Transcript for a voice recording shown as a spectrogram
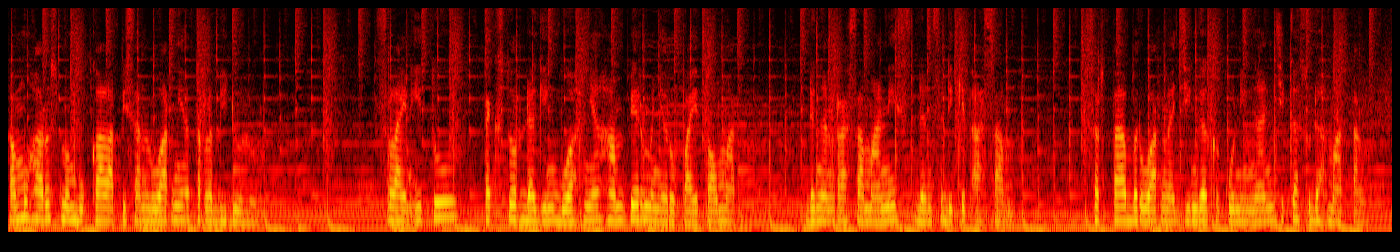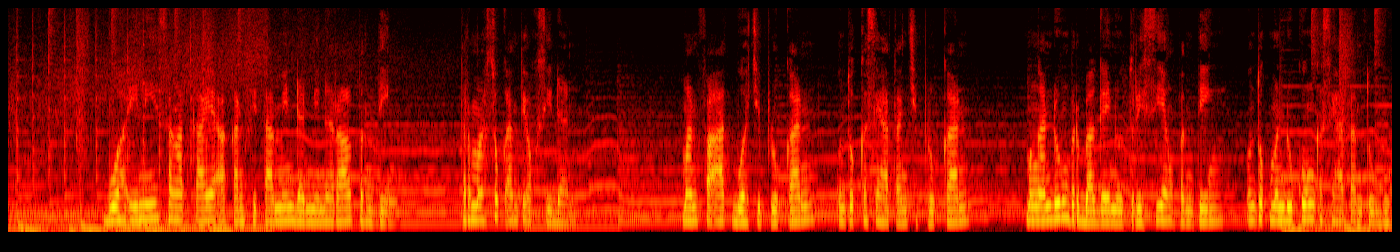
kamu harus membuka lapisan luarnya terlebih dulu. Selain itu, tekstur daging buahnya hampir menyerupai tomat, dengan rasa manis dan sedikit asam, serta berwarna jingga kekuningan jika sudah matang. Buah ini sangat kaya akan vitamin dan mineral penting, termasuk antioksidan. Manfaat buah ciplukan untuk kesehatan ciplukan mengandung berbagai nutrisi yang penting untuk mendukung kesehatan tubuh.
